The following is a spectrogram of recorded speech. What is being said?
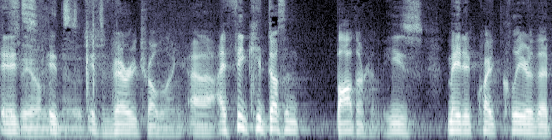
It's, see on the it's, news. it's very troubling. Uh, I think it doesn't bother him. He's made it quite clear that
